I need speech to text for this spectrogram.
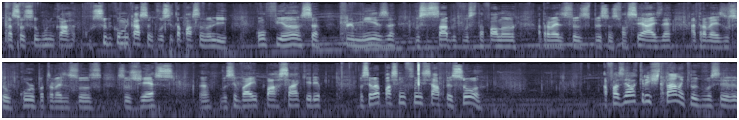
da sua subcomunicação que você está passando ali, confiança, firmeza, você sabe o que você está falando através das suas expressões faciais, né? através do seu corpo, através dos seus, seus gestos, né? você vai passar a querer, você vai passar a influenciar a pessoa a fazer ela acreditar naquilo que você.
